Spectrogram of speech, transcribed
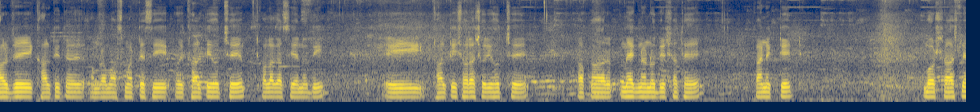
আর যে খালটিতে আমরা মাছ মারতেছি, ওই খালটি হচ্ছে কলাগাছিয়া নদী। এই খালটি সরাসরি হচ্ছে আপনার মেঘনা নদীর সাথে কানেক্টেড বর্ষা আসলে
